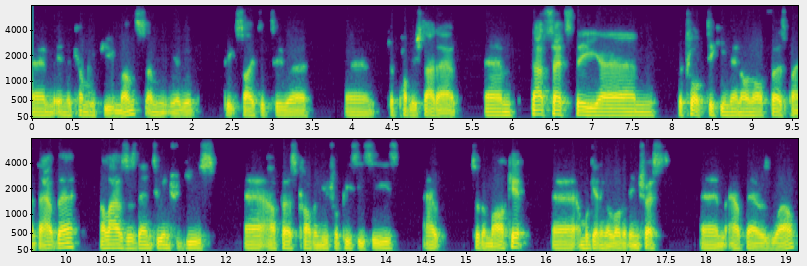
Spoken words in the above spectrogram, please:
um, in the coming few months. Um, you know, we'll be excited to uh, um, to publish that out. Um, that sets the um, the clock ticking then on our first plant out there. Allows us then to introduce uh, our first carbon neutral PCCs out to the market, uh, and we're getting a lot of interest um, out there as well.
